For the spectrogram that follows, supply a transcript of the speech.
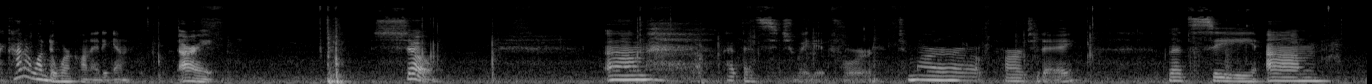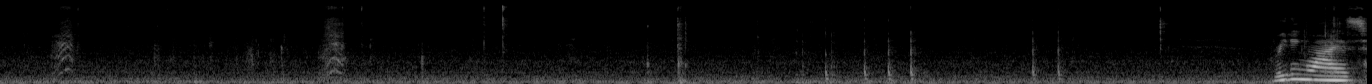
I kind of wanted to work on it again. All right. So, um, got that situated for tomorrow, for today. Let's see. Um, reading wise,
